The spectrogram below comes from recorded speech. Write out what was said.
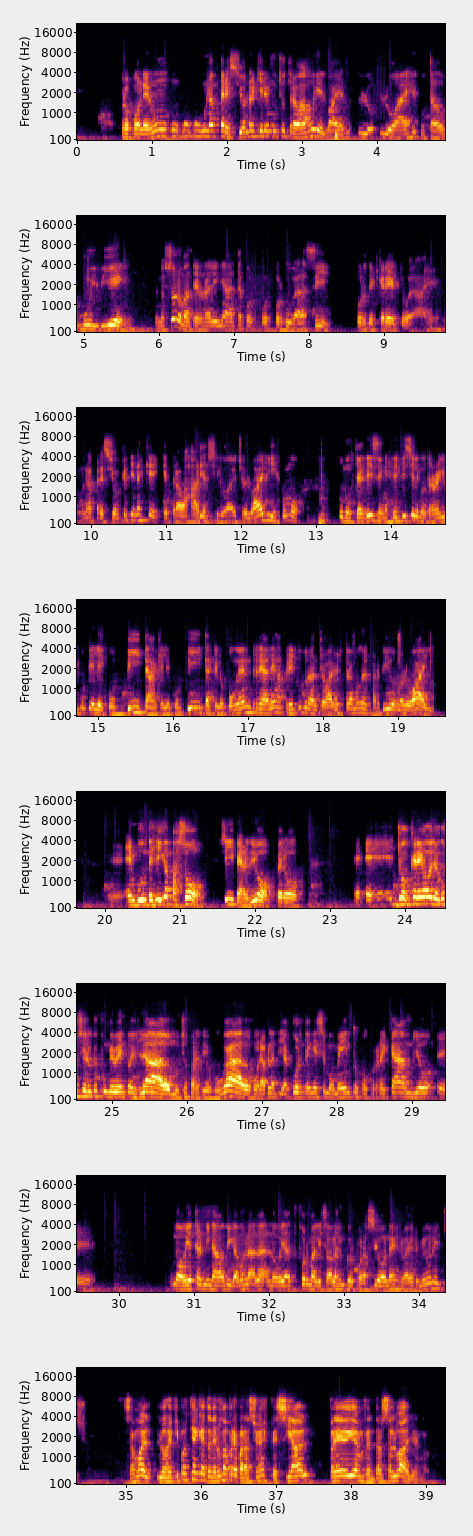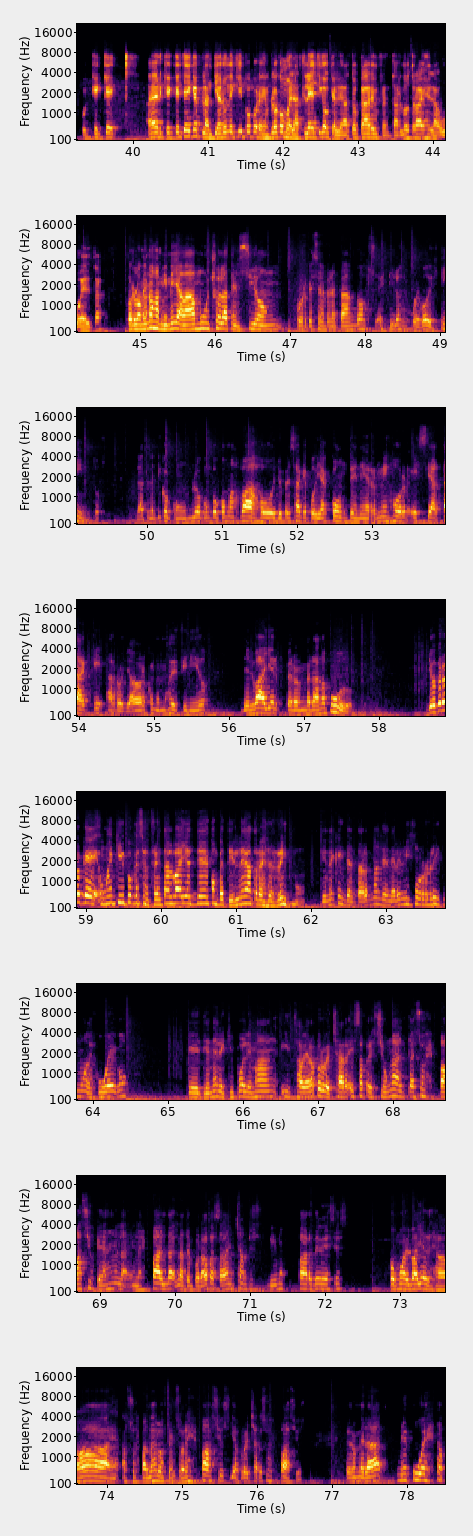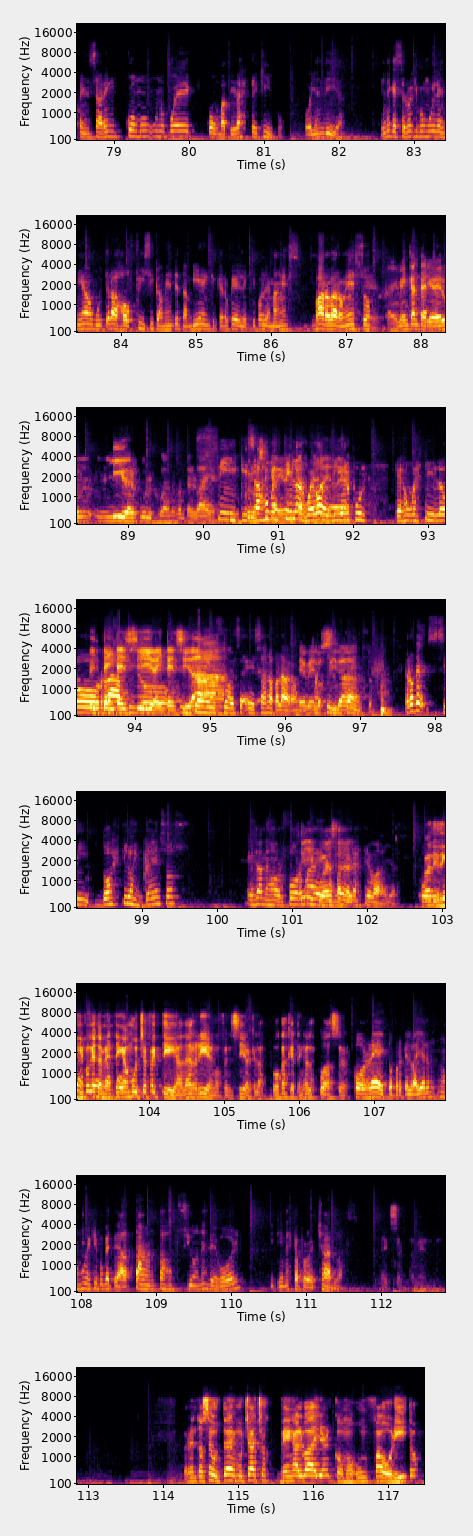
proponer una presión requiere mucho trabajo y el Bayern lo, ha ejecutado muy bien. No es solo mantener una línea alta por, jugar así, por decreto. Es una presión que tienes que, trabajar y así lo ha hecho el Bayern. Y es como, como ustedes dicen, es difícil encontrar un equipo que le compita, que le compita, que lo ponga en reales aprietos durante varios tramos del partido. No lo hay. Eh, en Bundesliga pasó, sí, perdió, pero eh, eh, yo creo, yo considero que fue un evento aislado, muchos partidos jugados, una plantilla corta en ese momento, poco recambio no había terminado, digamos, no había formalizado las incorporaciones el Bayern Múnich. Samuel, los equipos tienen que tener una preparación especial previa a enfrentarse al Bayern. ¿Qué, a ver, ¿qué, tiene que plantear un equipo, por ejemplo, como el Atlético, que le va a tocar enfrentarlo otra vez en la vuelta? Por lo menos a mí me llamaba mucho la atención porque se enfrentaban dos estilos de juego distintos. El Atlético con un bloque un poco más bajo, yo pensaba que podía contener mejor ese ataque arrollador, como hemos definido, del Bayern, pero en verdad no pudo. Yo creo que un equipo que se enfrenta al Bayern debe competirle a través del ritmo. Tiene que intentar mantener el mismo ritmo de juego que tiene el equipo alemán y saber aprovechar esa presión alta, esos espacios que dejan en la, en la espalda. La temporada pasada en Champions vimos un par de veces cómo el Bayern dejaba a su espalda a los defensores espacios y aprovechar esos espacios. Pero en verdad me cuesta pensar en cómo uno puede combatir a este equipo hoy en día tiene que ser un equipo muy lineado, muy trabajado físicamente también, que creo que el equipo alemán es bárbaro en eso. a mí me encantaría ver un, Liverpool jugando contra el Bayern. Sí, quizás un estilo de juego de Liverpool que es un estilo de intensidad, intensidad esa, es la palabra, de velocidad. Creo que sí, dos estilos intensos es la mejor forma de combatir a este Bayern. Bueno, y un equipo que también tenga mucha efectividad de arriba en ofensiva, que las pocas que tenga las pueda hacer. Correcto, porque el Bayern no es un equipo que te da tantas opciones de gol y tienes que aprovecharlas. Exactamente. Pero entonces ustedes, muchachos, ven al Bayern como un favorito.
